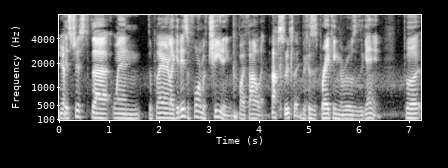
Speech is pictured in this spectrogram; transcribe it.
Yeah. It's just that when the player like it is a form of cheating by fouling Absolutely. because it's breaking the rules of the game. But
